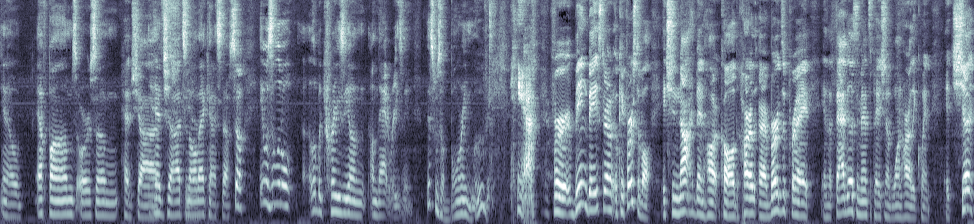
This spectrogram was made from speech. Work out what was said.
you know, F bombs or some Headshots. headshots and all that kind of stuff. So it was a little a little bit crazy on on that reasoning. This was a boring movie. Yeah, for being based around. Okay, first of all, it should not have been har- called Har- uh, Birds of Prey in the Fabulous Emancipation of One Harley Quinn. It should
